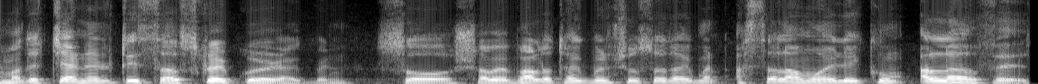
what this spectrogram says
আমাদের চ্যানেলটি সাবস্ক্রাইব করে রাখবেন। সো সবাই ভালো থাকবেন, সুস্থ থাকবেন। আসসালামু আলাইকুম। আল্লাহ হাফেজ।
